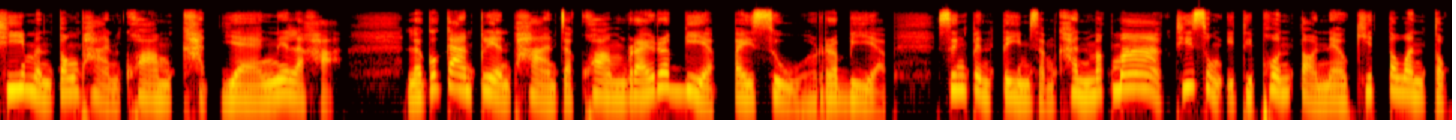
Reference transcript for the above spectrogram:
ที่มันต้องผ่านความขัดแย้งนี่แหละค่ะ แล้วก็การเปลี่ยนผ่านจากความไร้ระเบียบไปสู่ระเบียบ ซึ่งเป็นธีมสำคัญมาก ๆ ที่ส่งอิทธิพลต่อแนวคิดตะวันตก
